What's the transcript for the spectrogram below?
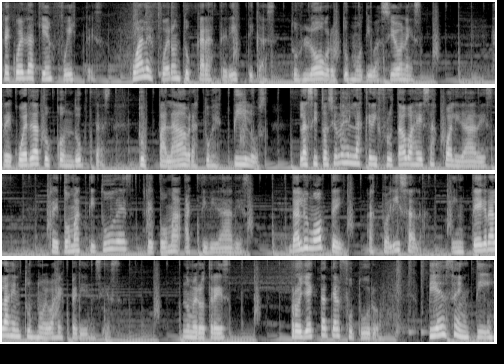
Recuerda quién fuiste, cuáles fueron tus características, tus logros, tus motivaciones. Recuerda tus conductas, tus palabras, tus estilos, las situaciones en las que disfrutabas esas cualidades Retoma actitudes, retoma actividades. Dale un update, actualízala, intégralas en tus nuevas experiencias. Número 3. Proyectate al futuro. Piensa en ti,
